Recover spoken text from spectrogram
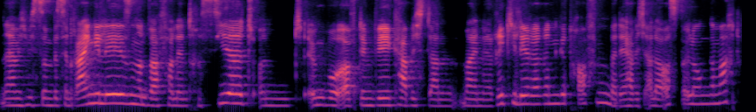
dann habe ich mich so ein bisschen reingelesen und war voll interessiert. Und irgendwo auf dem Weg habe ich dann meine Reiki-Lehrerin getroffen, bei der habe ich alle Ausbildungen gemacht.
